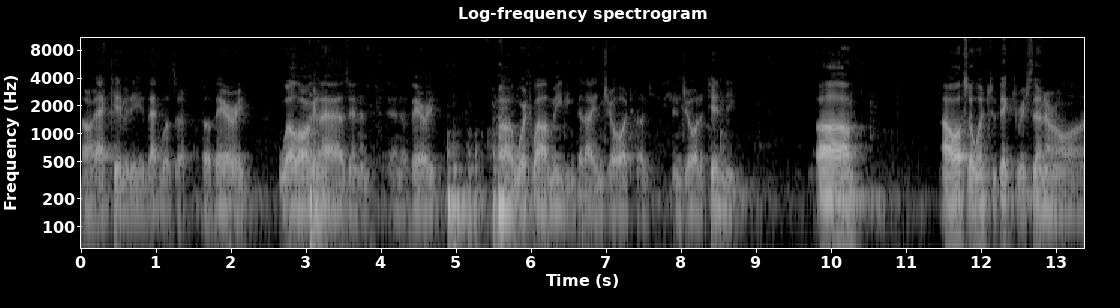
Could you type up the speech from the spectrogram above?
uh, activity, that was a, a very well-organized and, and a very uh, worthwhile meeting that I enjoyed, uh, enjoyed attending. Um, I also went to Victory Center on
